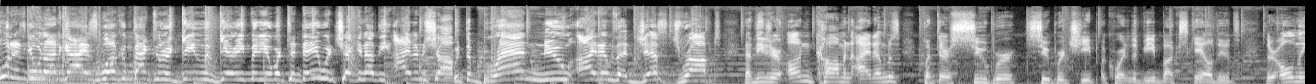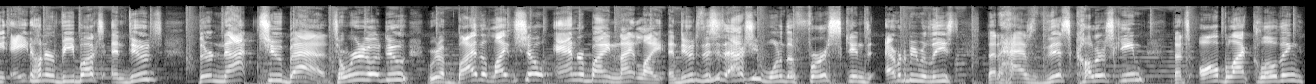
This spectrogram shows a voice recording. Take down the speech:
What is going on, guys? Welcome back to the Game with Garry video, where today we're checking out the item shop with the brand new items that just dropped. Now, these are uncommon items, but they're super, super cheap according to the V-Bucks scale, dudes. They're only 800 V-Bucks, and dudes, they're not too bad. So we're gonna go do, we're gonna buy the Liteshow and we're buying Nitelite. And dudes, this is actually one of the first skins ever to be released that has this color scheme that's all black clothing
